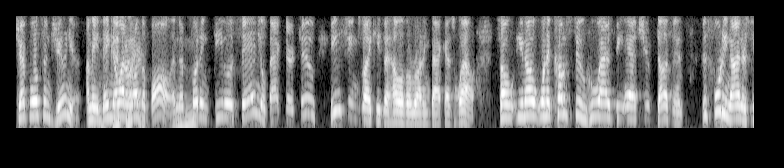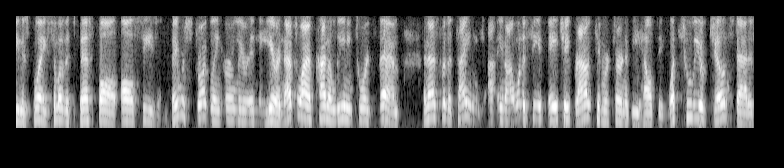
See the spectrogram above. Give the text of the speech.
Jeff Wilson Jr., I mean, they know how to player. run the ball and mm-hmm. they're putting Deebo Samuel back there too. He seems like he's a hell of a running back as well. So, you know, when it comes to who has the edge, who doesn't, this 49ers team is playing some of its best ball all season. They were struggling earlier in the year, and that's why I'm kind of leaning towards them. And as for the Titans, I, you know, I want to see if AJ Brown can return to be healthy. What's Julio Jones' status?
